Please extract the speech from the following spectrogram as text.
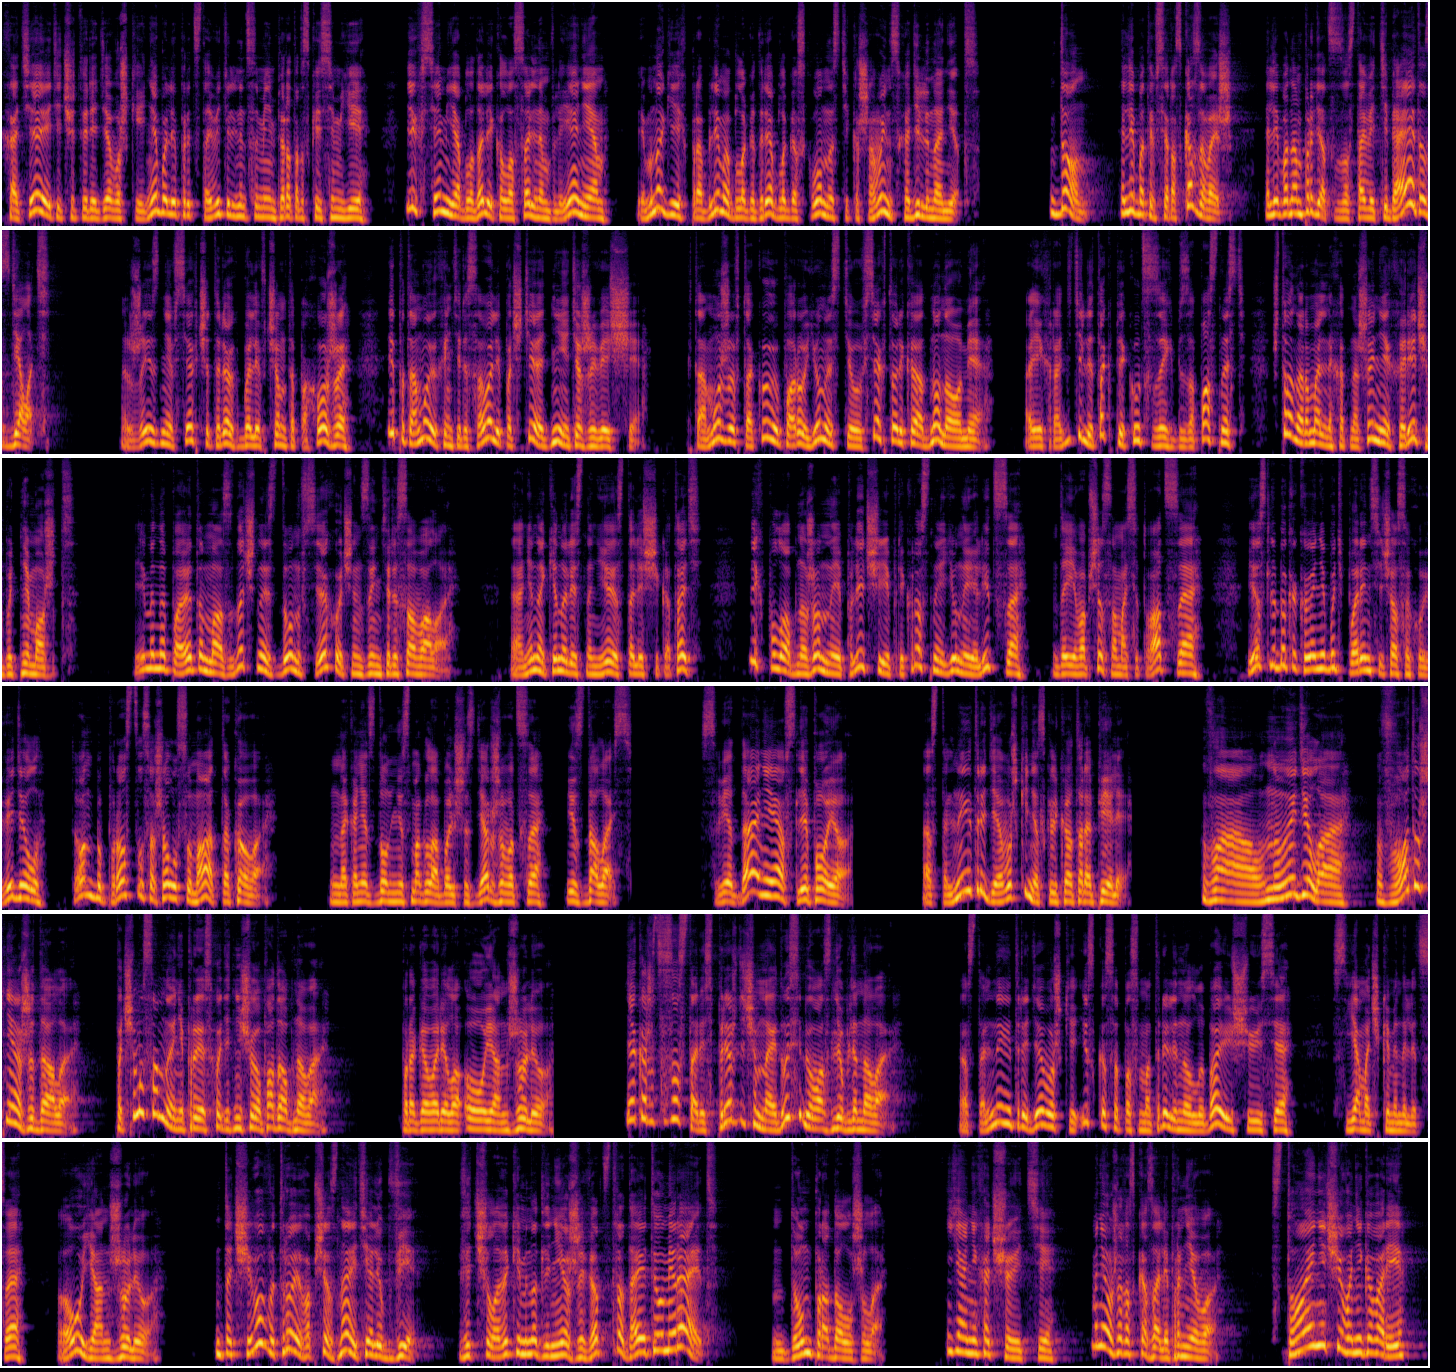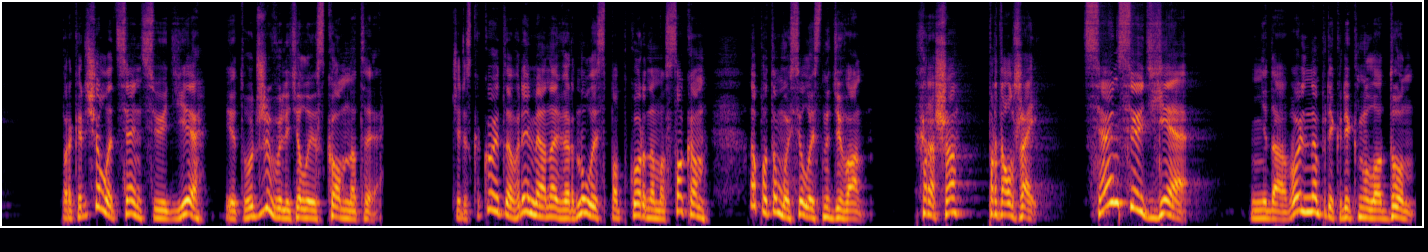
Хотя эти четыре девушки не были представительницами императорской семьи, их семьи обладали колоссальным влиянием, и многие их проблемы благодаря благосклонности Кашавэнь сходили на нет. «Дон, либо ты все рассказываешь, либо нам придётся заставить тебя это сделать!» Жизни всех четырёх были в чём-то похожи, и потому их интересовали почти одни и те же вещи. К тому же в такую пору юности у всех только одно на уме, а их родители так пекутся за их безопасность, что о нормальных отношениях речи быть не может. Именно поэтому озадаченность Дон всех очень заинтересовала. Они накинулись на неё и стали щекотать, их полуобнажённые плечи и прекрасные юные лица, да и вообще сама ситуация. Если бы какой-нибудь парень сейчас их увидел, то он бы просто сошёл с ума от такого. Наконец Дон не смогла больше сдерживаться и сдалась. «Свидание вслепую!» Остальные три девушки несколько оторопели. «Вау, ну и дела. Вот уж не ожидала. Почему со мной не происходит ничего подобного?» Проговорила Оуян Жулю. «Я, кажется, состарюсь, прежде чем найду себе возлюбленного». Остальные три девушки искоса посмотрели на улыбающуюся, с ямочками на лице, Оуян Жулю. «Да чего вы трое вообще знаете о любви? Ведь человек именно для неё живёт, страдает и умирает!» Дун продолжила. «Я не хочу идти. Мне уже рассказали про него». «Стой, ничего не говори!» Прокричала Цянь Сюэдье и тут же вылетела из комнаты. Через какое-то время она вернулась с попкорном и соком, а потом уселась на диван. «Хорошо, продолжай. «Сянь Сюйдье!» Недовольно прикрикнула Дун.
